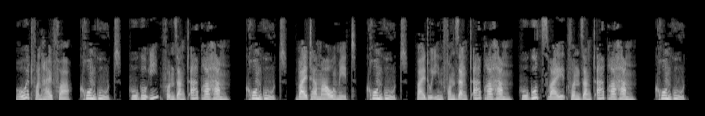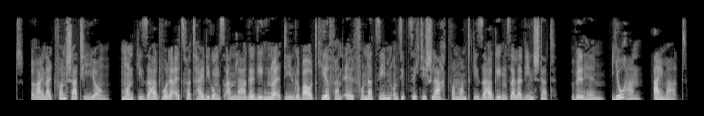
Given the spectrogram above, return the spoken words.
Roet von Haifa, Krongut, Hugo I. von St. Abraham, Krongut, Walter Mahomet, Krongut, Balduin von St. Abraham, Hugo II. von St. Abraham, Krongut, Reinald von Chatillon. Montgisard wurde als Verteidigungsanlage gegen Noeddin gebaut. Hier fand 1177 die Schlacht von Montgisard gegen Saladin statt. Wilhelm, Johann, Aimard,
